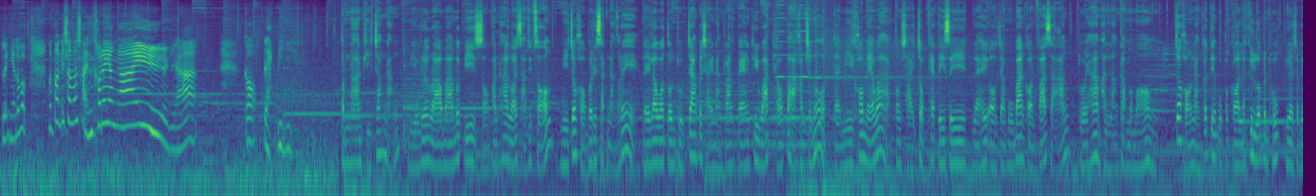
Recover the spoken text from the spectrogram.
อะไรเงี้ยแล้วแบบแล้วตอนที่ฉันมาใส่เข้าได้ยังไงอย่างเงี้ย ก็แปลกดี ตำนานผีจ้างหนังมีเรื่องราวมาเมื่อปี 2532 มีเจ้าของบริษัทหนังเร่ได้เล่าว่าตนถูกจ้างไปฉายหนังกลางแปลงที่วัดแถวป่าคำชะโนด แต่มีข้อแม้ว่าต้องฉายจบแค่ตีซีและให้ออกจากหมู่บ้านก่อนฟ้าสาง โดยห้ามหันหลังกลับมามอง เจ้าของหนังก็เตรียมอุปกรณ์และขึ้นรถบรรทุก เพื่อจะไป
